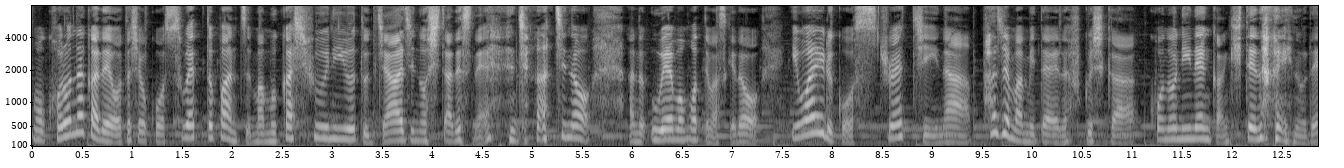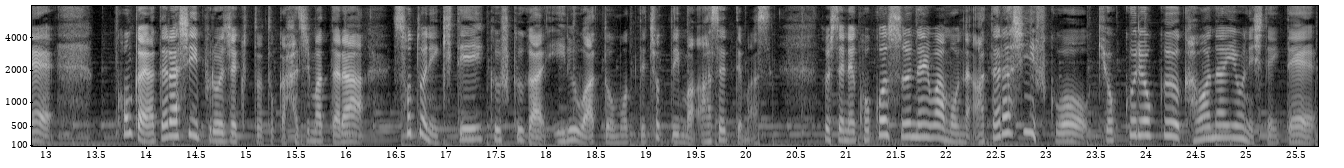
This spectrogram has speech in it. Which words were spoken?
もうコロナ禍で私はこうスウェットパンツ、まあ昔風に言うとジャージの下ですね。ジャージのあの上も持ってますけど、いわゆるこうストレッチーなパジャマみたいな服しかこの2年間着てないので、今回新しいプロジェクトとか始まったら、外に着ていく服がいるわと思って、ちょっと今焦ってます。そしてね、ここ数年はもうね、新しい服を極力買わないようにしていて、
